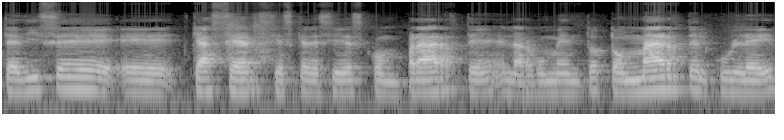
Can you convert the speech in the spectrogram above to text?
Te dice eh, qué hacer si es que decides comprarte el argumento, tomarte el Kool-Aid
